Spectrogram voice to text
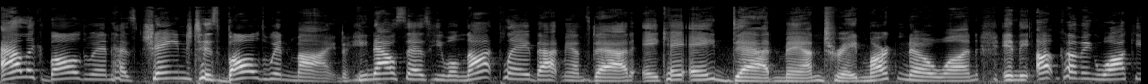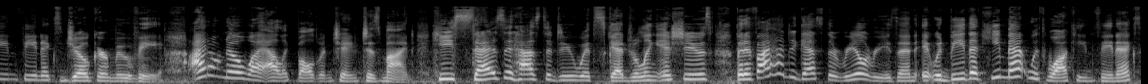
Alec Baldwin has changed his Baldwin mind. He now says he will not play Batman's dad, aka Dad Man, trademark no one, in the upcoming Joaquin Phoenix Joker movie. I don't know why Alec Baldwin changed his mind. He says it has to do with scheduling issues, but if I had to guess the real reason, it would be that he met with Joaquin Phoenix,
